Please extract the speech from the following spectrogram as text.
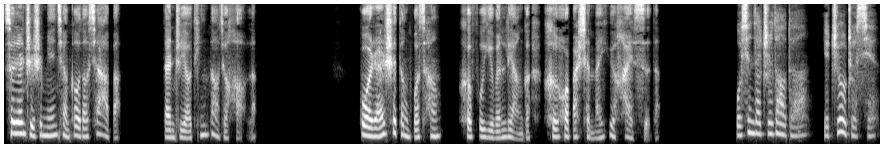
虽然只是勉强够到下巴，但只要听到就好了。果然是邓伯苍和傅一文两个合伙把沈曼玉害死的。我现在知道的也只有这些。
